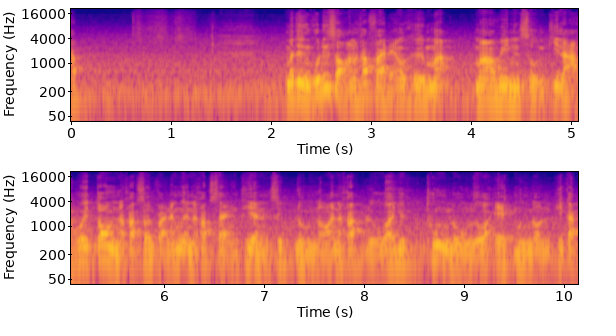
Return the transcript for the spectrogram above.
ครับมาถึงคู่ที่2นะครับฝ่ายแดงก็คือมา มาวินศูนย์กีฬาห้วยต้มนะครับ ส่วนฝ่ายน้ำเงินนะครับแสงเทียน10หนุ่มน้อยนะครับหรือว่ายุทธทุ่งลุงหรือว่าเอกเมืองนนท์พิกัด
